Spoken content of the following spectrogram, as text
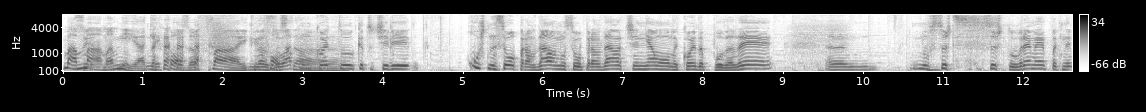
Ма, сега- мама мия, ке коза, фай, на какво Златан, става? който като че ли уж не се оправдава, но се оправдава, че нямало на кой да подаде. Но в, същ, в същото време пък не,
